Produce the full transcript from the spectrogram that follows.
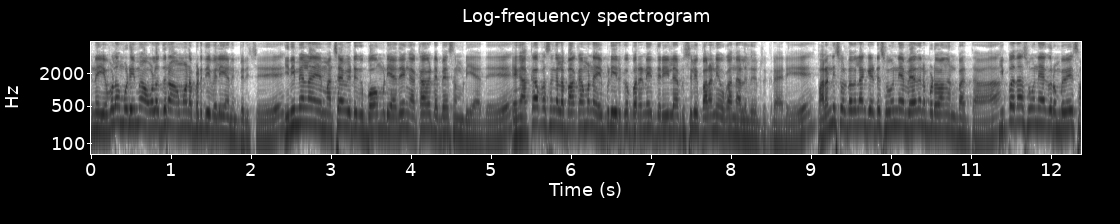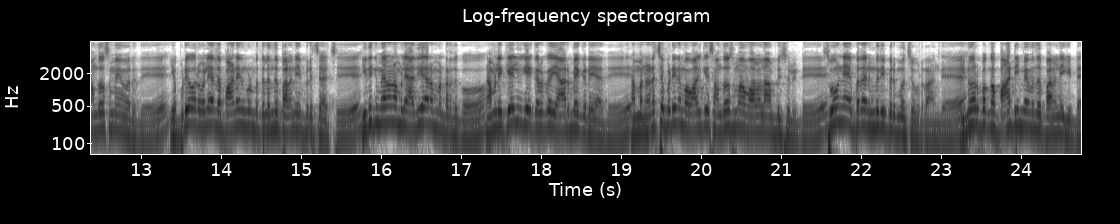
என்ன எவ்வளவு முடியுமோ அவ்வளவு தூரம் அவமானப்படுத்தி வெளியே அனுப்பிருச்சு. இனிமேல் நான் என் மச்சான் வீட்டுக்கு போக முடியாது எங்க அக்கா கிட்ட பேச முடியாது. எங்க அக்கா பசங்களை பார்க்காம நான் எப்படி இருக்க போறேனே தெரியல அப்படி சொல்லி பழனி உட்காந்து அழுதுட்டு இருக்காரு. பழனி சொல்றதெல்லாம் கேட்டு சோனியா வேதனைப்படுவாங்கன்னு பார்த்தா இப்பதான் சோனியாவுக்கு ரொம்பவே சந்தோஷமே வருது. எப்படியோ ஒரு வழி அந்த பாண்டியன் குடும்பத்துல இருந்து பழனியை பிரிச்சாச்சு. இதுக்கு மேல நம்மளை அதிகாரம் பண்றதுக்கு நம்மளை கேள்வி கேட்கறக்கோ யாருமே கிடையாது. நம்ம நினைச்சபடி நம்ம வாழ்க்கையை சந்தோஷமா வாழலாம் அப்படின்னு சொல்லிட்டு சோனியா இப்பதான் நிம்மதி பெருமிச்சு விடுறாங்க. இன்னொரு பக்கம் பாட்டியுமே வந்து பழனி கிட்ட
